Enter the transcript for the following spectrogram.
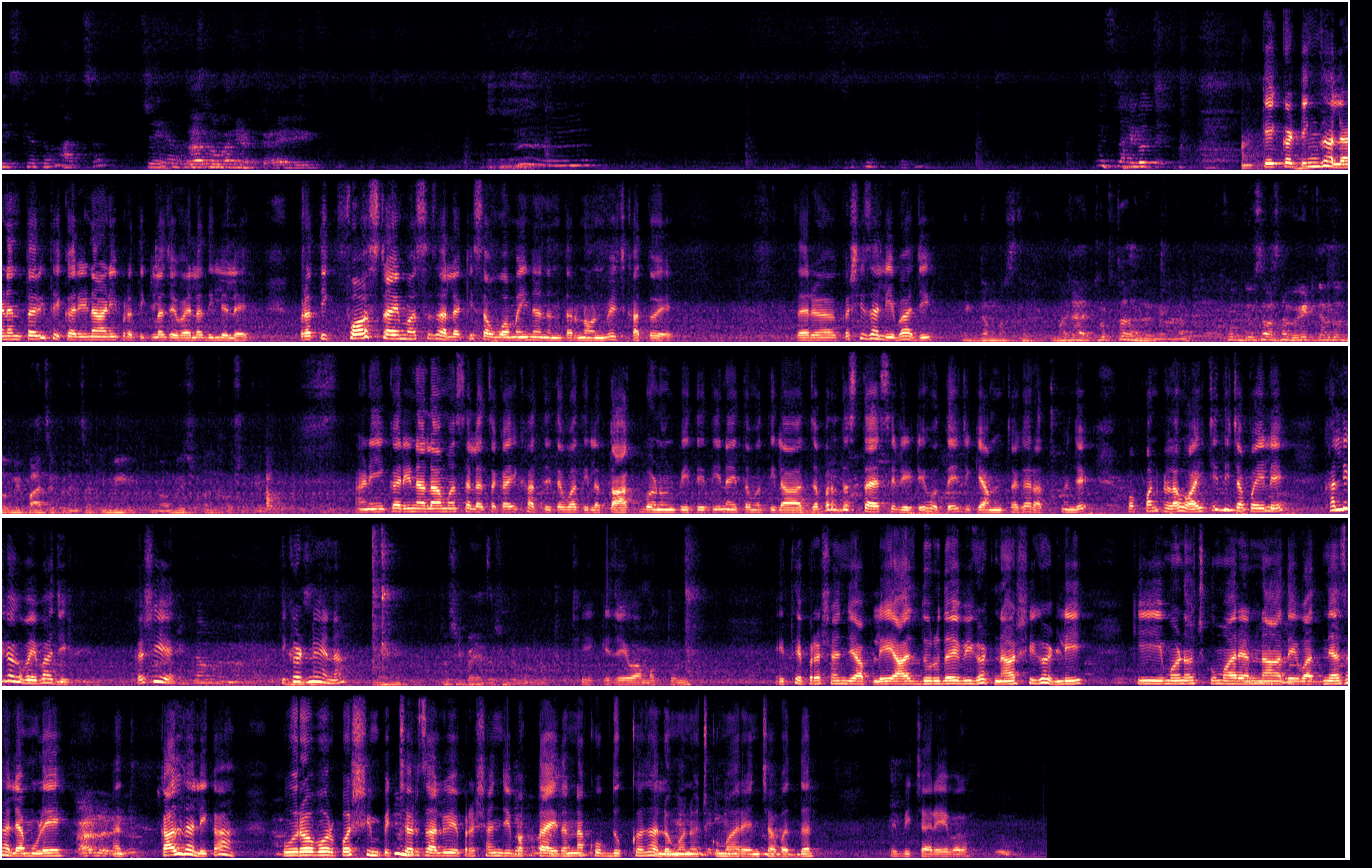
risky होतं आजचं चेहऱ्यावर केक कटिंग झाल्यानंतर इथे करीना आणि प्रतीकला जेवायला दिलेलं आहे. प्रतीक फर्स्ट टाइम असं झालं की सव्वा महिन्यानंतर नॉनव्हेज खातोय. तर कशी झाली भाजी? एकदम मस्त. मजा आहे तृप्त झालो खूप दिवसापासून वेट करत होतो मी पाच एप्रिलचा की मी नॉनव्हेज पण खाऊ शकेल आणि करीनाला मसाल्याचं काही खाते तेव्हा तिला ताक बनवून पिते ती नाही तर मग तिला जबरदस्त ॲसिडिटी होते जी की आमच्या घरात म्हणजे पप्पांकडला व्हायची तिच्या पहिले. खाल्ली का ग बाई भाजी? कशी आहे? तिखट नाही आहे ना ठीक आहे जेवा मग तुम्ही. इथे प्रशांतजी आपले आज दुर्दैवी घटना अशी घडली की मनोज कुमार यांना देवाज्ञा झाल्यामुळे? काल झाली का? पूर्व पश्चिम पिक्चर चालू आहे. प्रशांतजी बघताय. त्यांना खूप दुःख झालं मनोज कुमार यांच्याबद्दल. ते बिचारे बघा.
